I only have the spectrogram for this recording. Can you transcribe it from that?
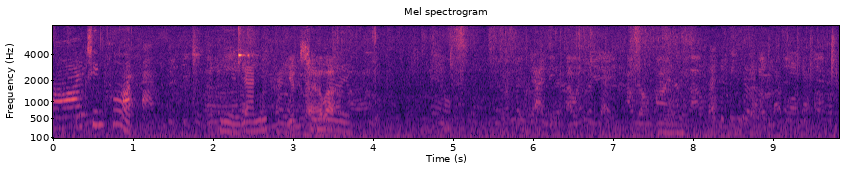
ร้อยลูกชิ้นทอด นี่ร้านนี้ขายลูกชิ้นเลยอืม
